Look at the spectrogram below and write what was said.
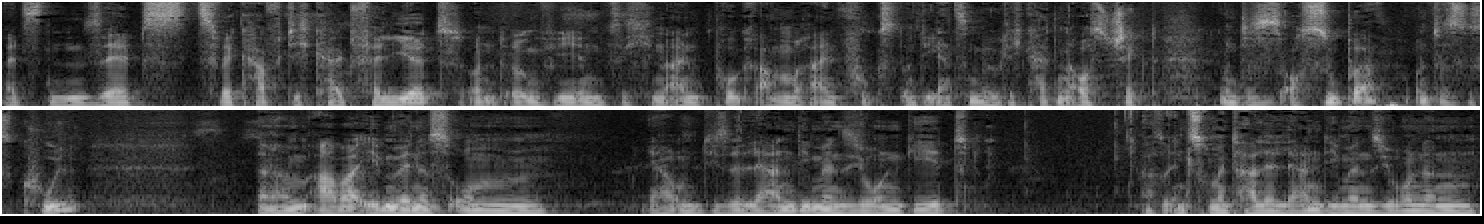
als eine Selbstzweckhaftigkeit verliert und irgendwie in, sich in ein Programm reinfuchst und die ganzen Möglichkeiten auscheckt. Und das ist auch super und das ist cool. Ähm, aber eben wenn es um, ja, um diese Lerndimensionen geht, also instrumentale Lerndimensionen,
